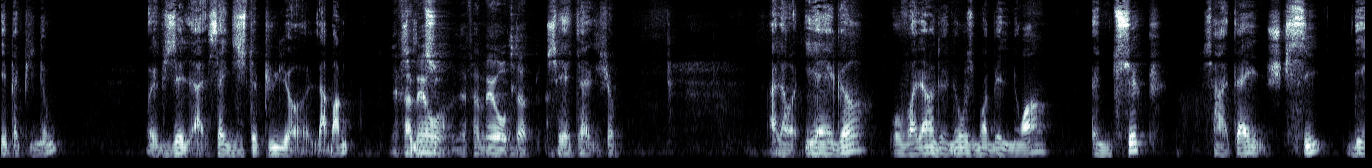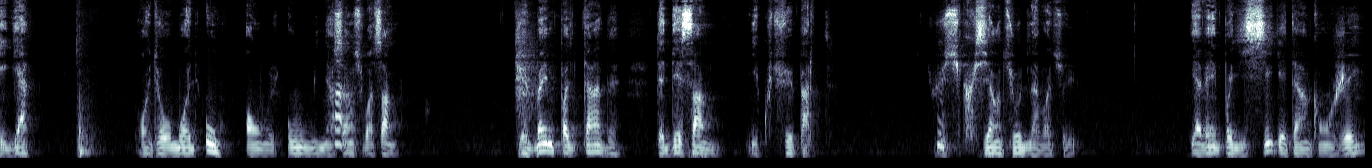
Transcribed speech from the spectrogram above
et Papineau. Ça n'existe plus, là, la banque. Le fameux, C'est- le fameux hold up. là. C'était ça. Alors, il y a un gars au volant d'une mobile noire, une tuque la tête, jusqu'ici, des gants. On était au mois d'août, 11 août 1960. J'ai même pas le temps de, de descendre. Les coups de feu partent. Je me suis crissé en dessous de la voiture. Il y avait un policier qui était en congé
